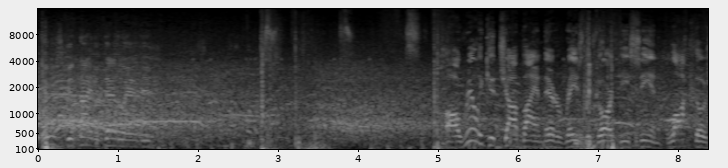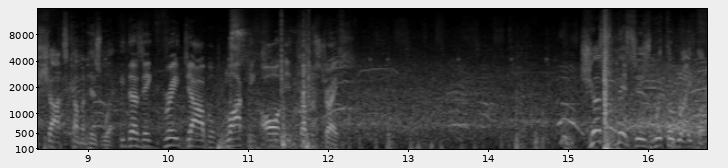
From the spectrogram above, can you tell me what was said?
It was good night if that landed. Oh, really good job by him there to raise the guard, DC, and block those shots coming his way. He does a great job of blocking all incoming strikes. Just misses with the right hook.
